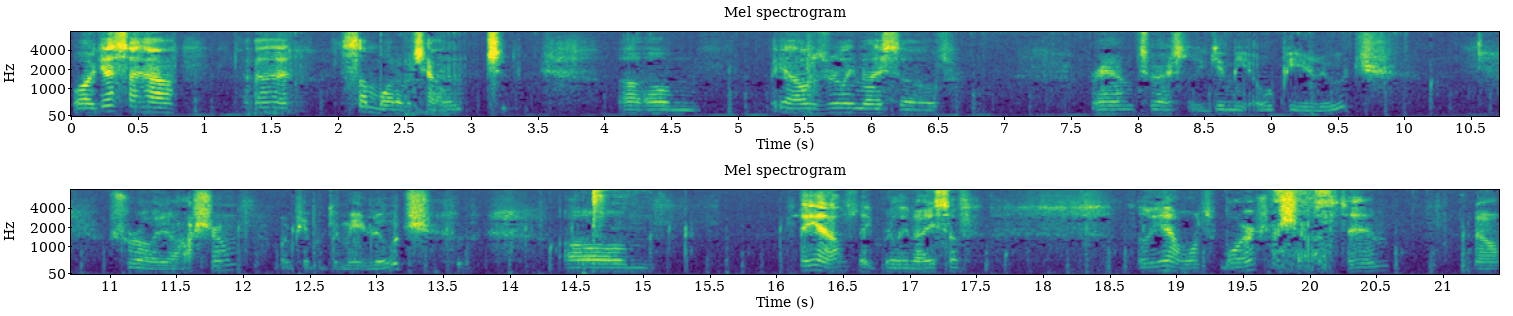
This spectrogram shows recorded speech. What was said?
Well, I guess I have uh, somewhat of a challenge. um, yeah, it was really nice of Ram to actually give me OP loot. It's really awesome when people give me loot. um, yeah, that was like really nice of. So yeah, once more, a shout out to him. No,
